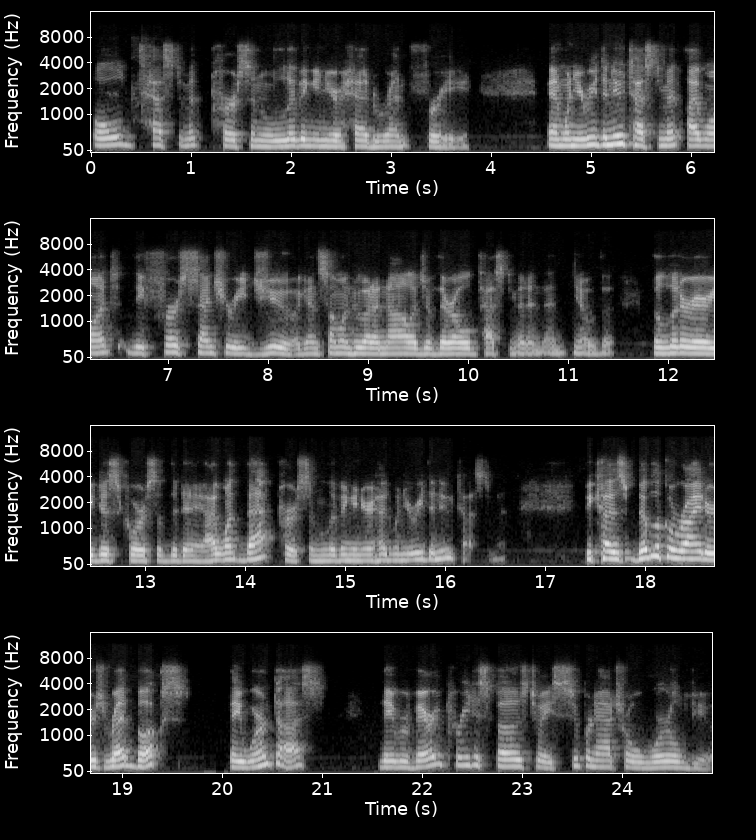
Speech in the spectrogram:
Old Testament person living in your head rent free. And when you read the New Testament, I want the first century Jew, again, someone who had a knowledge of their Old Testament and, and you know, the, the literary discourse of the day. I want that person living in your head when you read the New Testament. Because biblical writers read books, they weren't us. They were very predisposed to a supernatural worldview.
